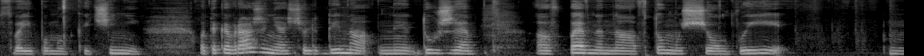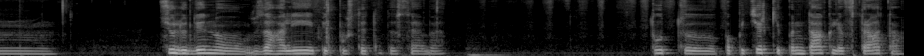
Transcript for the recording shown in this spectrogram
свої, помилки чи ні. От враження, що людина не дуже впевнена в тому, що ви цю людину взагалі підпустите до себе. Тут е, по п'ятірки пентаклів втрата.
